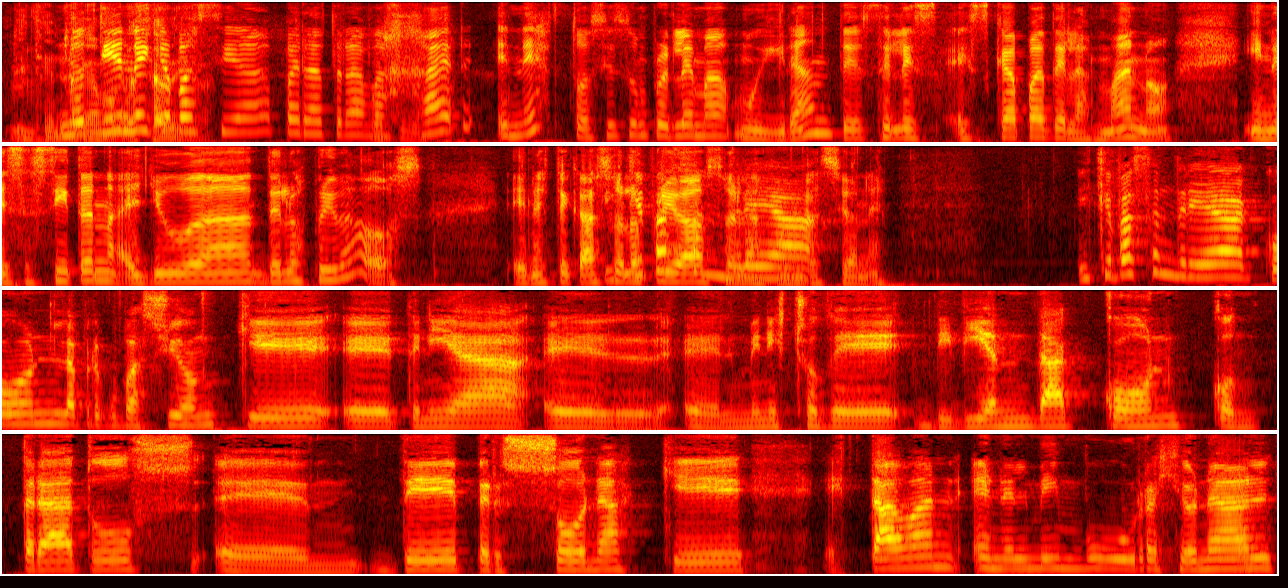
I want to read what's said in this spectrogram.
Distinto no tiene capacidad para trabajar en esto. Si es un problema muy grande, se les escapa de las manos y necesitan ayuda de los privados. En este ¿Y caso, los pasa, privados son las fundaciones. ¿Y qué pasa, Andrea, con la preocupación que eh, tenía el, el ministro de Vivienda con contratos eh, de personas que estaban en el MIMBU regional,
